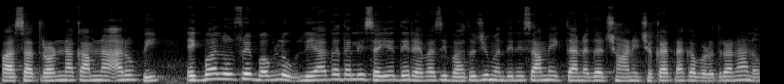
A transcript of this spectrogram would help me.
પાસા ત્રણના કામના આરોપી ઇકબાલ ઉર્ફે બબલુ લિયાકત અલી સૈયદે રહેવાસી ભાતુજી મંદિરની સામે એકતાનગર છાણી જકાતનાકા વડોદરાનાનો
